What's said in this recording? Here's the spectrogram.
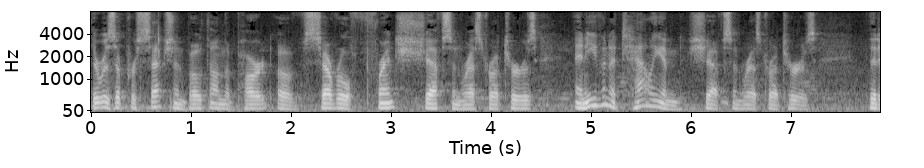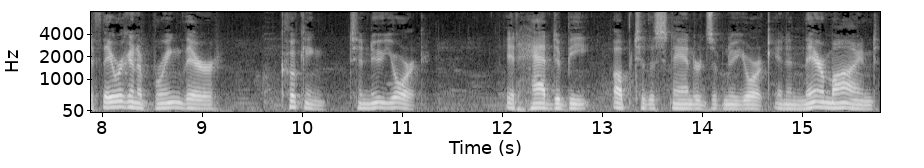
there was a perception, both on the part of several French chefs and restaurateurs, and even Italian chefs and restaurateurs, that if they were going to bring their cooking to New York, it had to be up to the standards of New York. And in their mind,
